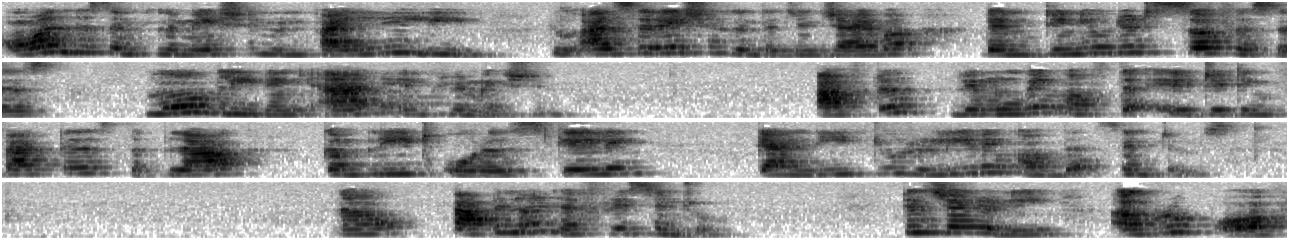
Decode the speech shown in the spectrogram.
all this inflammation will finally lead to ulcerations in the gingiva, then denuded surfaces, more bleeding and inflammation. After removing of the irritating factors, the plaque, complete oral scaling can lead to relieving of the symptoms. Now, papillon-Lefèvre syndrome. It is generally a group of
